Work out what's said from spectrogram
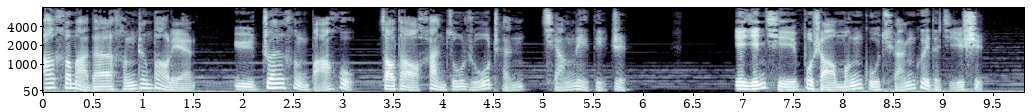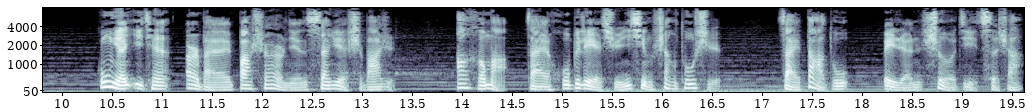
阿合马的横征暴敛与专横跋扈遭到汉族儒臣强烈抵制，也引起不少蒙古权贵的敌视。公元一千二百八十二年三月十八日。阿合马在忽必烈巡幸上都时，在大都被人设计刺杀。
